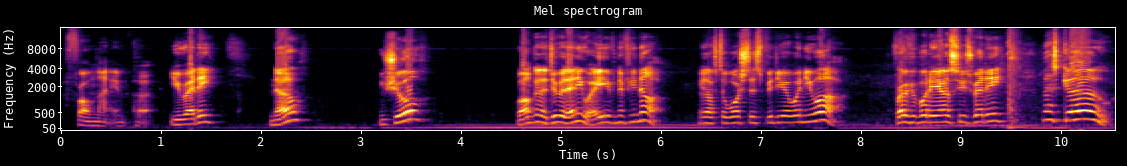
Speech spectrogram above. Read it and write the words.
from that input. You ready? No? You sure? Well I'm going to do it anyway even if you're not. You'll have to watch this video when you are. For everybody else who's ready, let's go!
